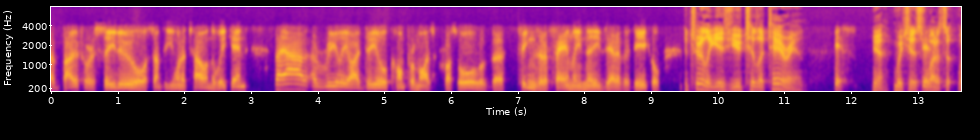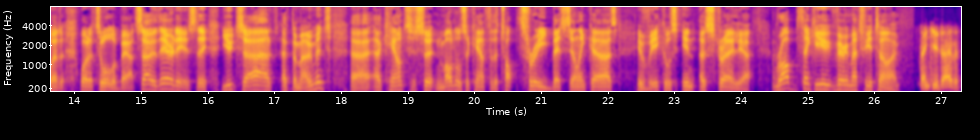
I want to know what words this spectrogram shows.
a boat or a sea-doo or something you want to tow on the weekend, they are a really ideal compromise across all of the things that a family needs out of a vehicle. It truly is utilitarian. Yes. Yeah, which is Yeah. what it's what what it's all about. So there it is. The Utes are at the moment uh, accounts certain models account for the top three best-selling cars vehicles in Australia. Rob, thank you very much for your time. Thank you, David.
